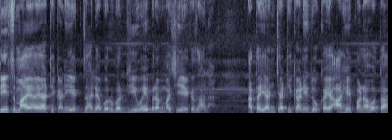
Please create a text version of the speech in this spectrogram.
तीच माया या ठिकाणी एक झाल्याबरोबर जीवही ब्रह्माशी एक झाला. आता यांच्या ठिकाणी जो काही आहेपणा होता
